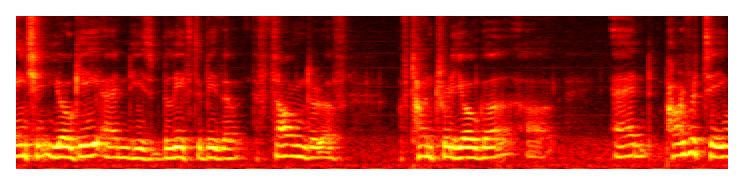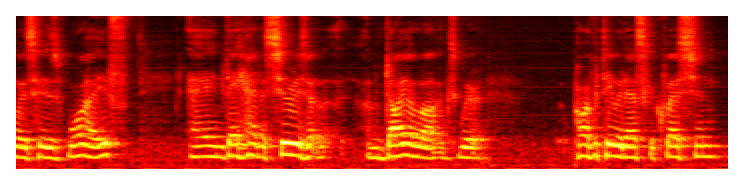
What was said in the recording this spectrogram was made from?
ancient yogi, and he's believed to be the, the founder of, of Tantra Yoga. Uh, and Parvati was his wife, and they had a series of, of dialogues where Parvati would ask a question,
